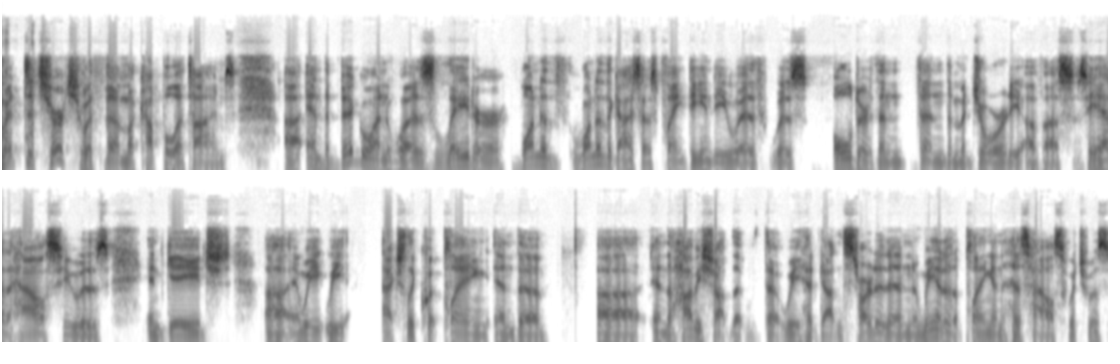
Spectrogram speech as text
went to church with them a couple of times, uh, and the big one was later. One of one of the guys I was playing D and D with was older than than the majority of us. So he had a house, he was engaged, uh, and we we actually quit playing in the uh, in the hobby shop that that we had gotten started in, and we ended up playing in his house, which was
